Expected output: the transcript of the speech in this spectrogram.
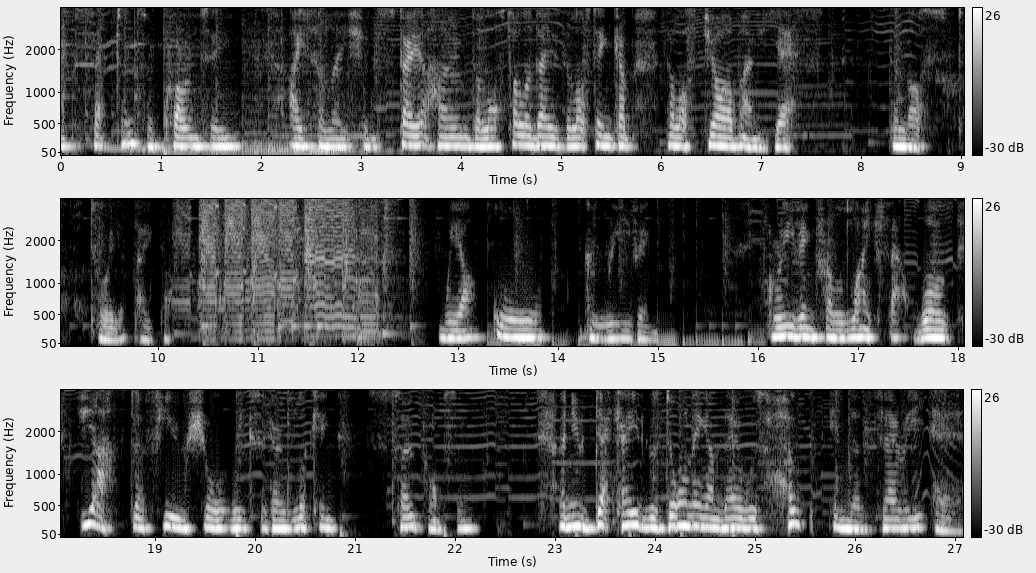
acceptance of quarantine, isolation, stay at home, the lost holidays, the lost income, the lost job, and yes, the lost toilet paper. We are all grieving. Grieving for a life that was just a few short weeks ago looking so promising. A new decade was dawning and there was hope in the very air.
